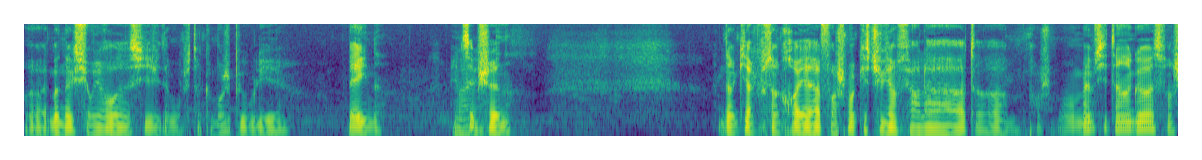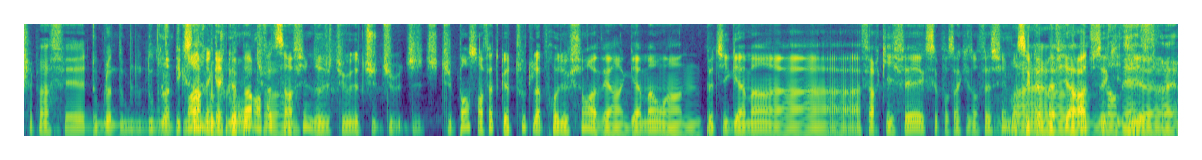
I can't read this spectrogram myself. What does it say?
Ouais, ouais. Road aussi, évidemment. Putain, comment j'ai pu oublier? Bane. Inception. Dunkerque, c'est incroyable. Franchement, qu'est-ce que tu viens faire là, toi? Franchement, même si t'es un gosse, enfin, je sais pas, fais double, double, double un Pixar. non, mais quelque part, monde, en fait, c'est un film. De, tu, tu, tu, tu- tu penses en fait que toute la production avait un gamin ou un petit gamin à, à faire kiffer et que c'est pour ça qu'ils ont fait ce film. c'est comme ouais, Aviara, tu sais, qui dit. euh,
